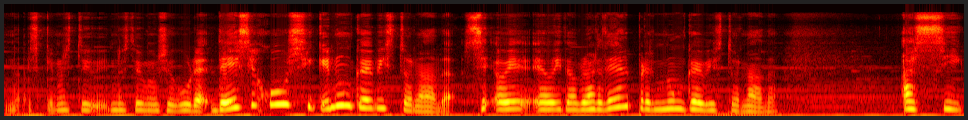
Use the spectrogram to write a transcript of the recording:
No, es que no estoy, no estoy muy segura. De ese juego sí que nunca he visto nada. he, oído hablar de él, pero nunca he visto nada. Así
